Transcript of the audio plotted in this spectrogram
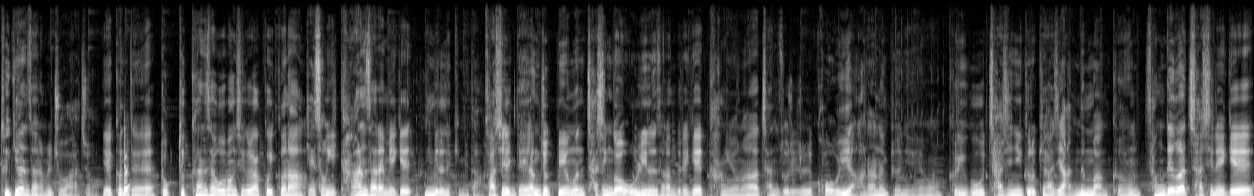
특이한 사람을 좋아하죠. 예컨대 독특한 사고방식을 갖고 있거나 개성이 강한 사람에게 흥미를 느낍니다. 사실 내향적 비형은 자신과 어울리는 사람들에게 강요나 잔소리를 거의 안 하는 편이에요. 그리고 자신이 그렇게 하지 않는 만큼 상대가 자신에게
